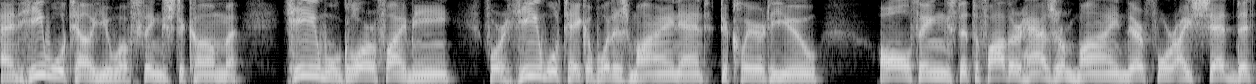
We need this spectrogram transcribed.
and He will tell you of things to come. He will glorify me for he will take of what is mine and declare to you. All things that the Father has are mine, therefore I said that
